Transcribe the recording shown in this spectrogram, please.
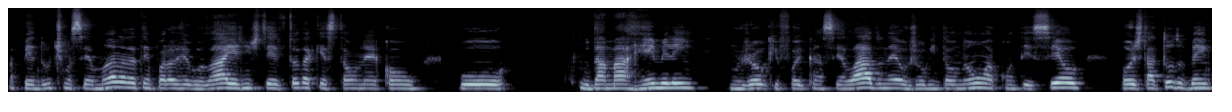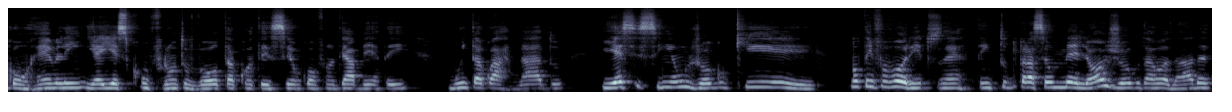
na penúltima semana da temporada regular e a gente teve toda a questão, né? Com o, o Damar Hamlin, um jogo que foi cancelado, né? O jogo então não aconteceu. Hoje está tudo bem com o Hamlin e aí esse confronto volta a acontecer, um confronto aberto aí, muito aguardado. E esse sim é um jogo que não tem favoritos, né? Tem tudo para ser o melhor jogo da rodada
